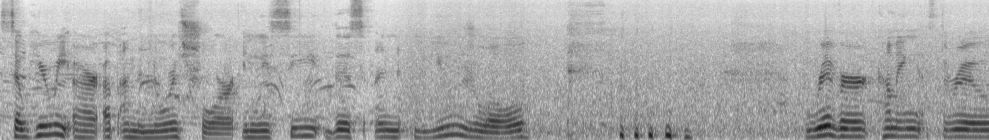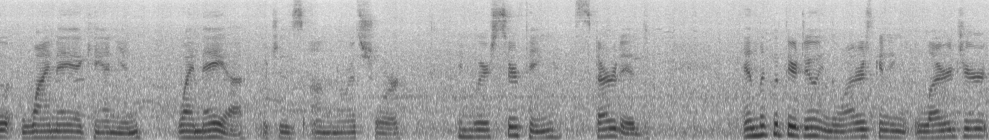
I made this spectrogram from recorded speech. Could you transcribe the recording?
So here we are up on the North Shore, and we see this unusual river coming through Waimea Canyon, Waimea, which is on the North Shore, and where surfing started. And look what they're doing. The water's getting larger,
